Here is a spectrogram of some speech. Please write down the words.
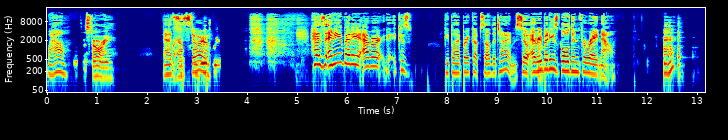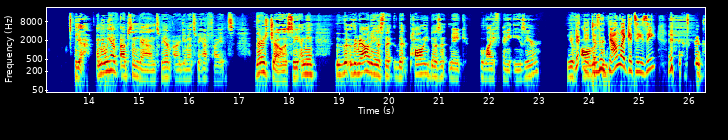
wow. It's a story. That's the story. Has anybody ever, because people have breakups all the time. So everybody's golden for right now. Mm-hmm. Yeah. I mean, we have ups and downs. We have arguments. We have fights. There's jealousy. I mean, the, the reality is that, that poly doesn't make life any easier. You have all it doesn't sound like it's easy. it's, it's,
